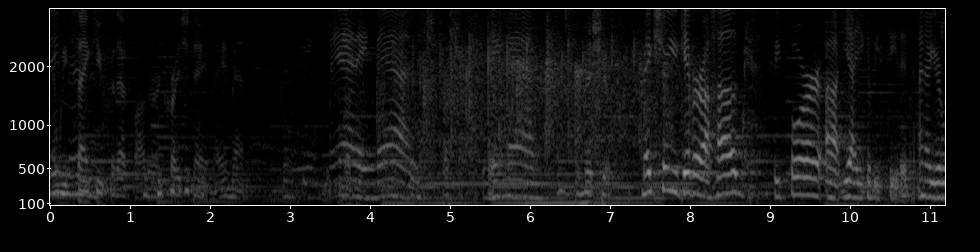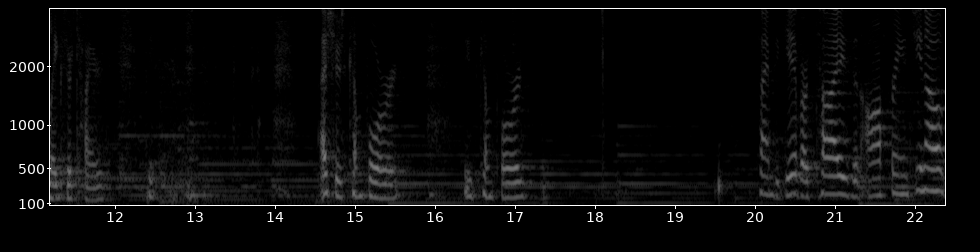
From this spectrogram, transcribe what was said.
And we thank you for that, Father. In Christ's name, amen. Amen, amen, amen. We miss you. Make sure you give her a hug before, uh, yeah, you can be seated. I know your legs are tired. Ushers, come forward. Please come forward. It's time to give our tithes and offerings. You know,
